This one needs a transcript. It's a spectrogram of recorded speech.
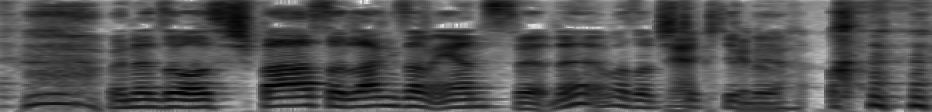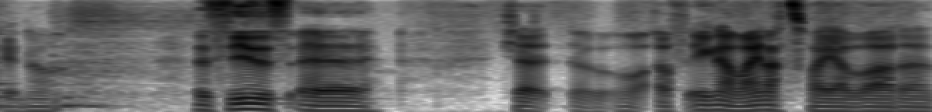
Wenn dann so aus Spaß so langsam ernst wird, ne? Immer so ein Stückchen genau. mehr. genau. Das ist dieses, äh, ich, auf irgendeiner Weihnachtsfeier war, da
